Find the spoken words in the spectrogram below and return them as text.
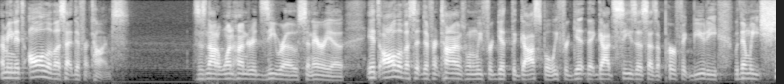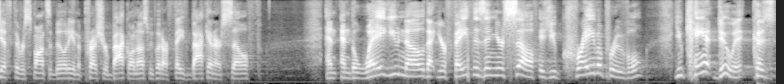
I mean, it's all of us at different times. This is not a 100 0 scenario. It's all of us at different times when we forget the gospel. We forget that God sees us as a perfect beauty. But then we shift the responsibility and the pressure back on us. We put our faith back in ourselves. And, and the way you know that your faith is in yourself is you crave approval. You can't do it because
